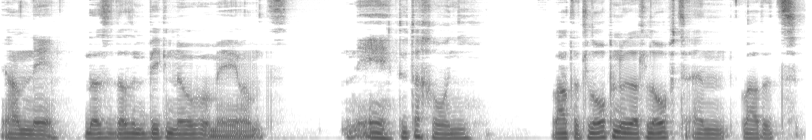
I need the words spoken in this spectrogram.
Ja, nee. Dat is, dat is een big no voor mij, want... Nee, doe dat gewoon niet. Laat het lopen hoe dat loopt en laat het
